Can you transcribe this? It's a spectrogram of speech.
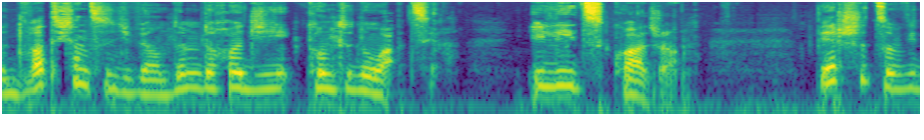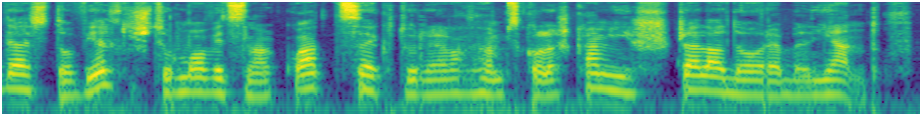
W 2009 dochodzi kontynuacja Elite Squadron. Pierwsze co widać to wielki szturmowiec na okładce, który razem z koleżkami szczela do rebeliantów.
